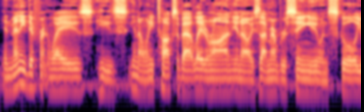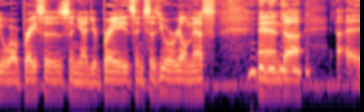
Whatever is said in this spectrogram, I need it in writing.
in many different ways. He's you know when he talks about later on, you know, he says, "I remember seeing you in school. You wore braces and you had your braids," and he says, "You were a real mess." And uh, uh,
